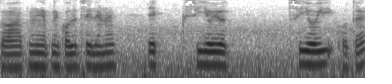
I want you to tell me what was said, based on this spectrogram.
तो आपने अपने कॉलेज से ही लेना है। एक सी ओ सी ओ होता है।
